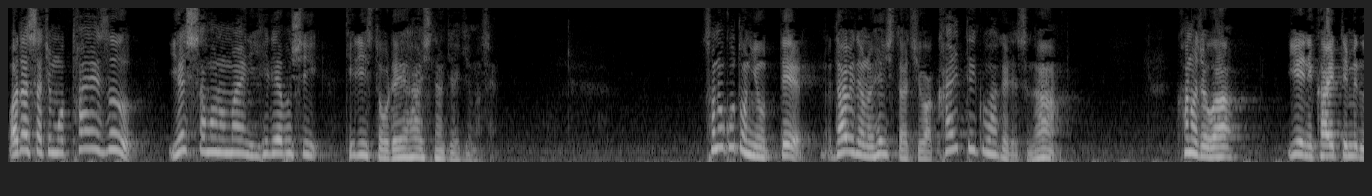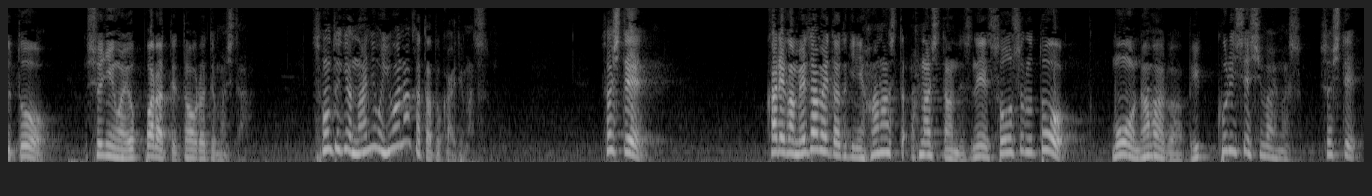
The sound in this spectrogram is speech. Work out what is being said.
私たちも絶えずイエス様の前にひれ伏し、キリストを礼拝しなきゃいけません。そのことによって、ダビデの兵士たちは帰っていくわけですが、彼女が家に帰ってみると、主人は酔っ払って倒れてました。その時は何も言わなかったと書いてます。そして、彼が目覚めた時に話した、話したんですね。そうすると、もうナバルはびっくりしてしまいます。そして、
